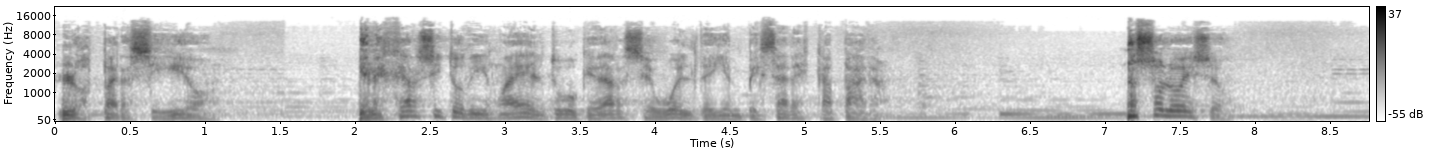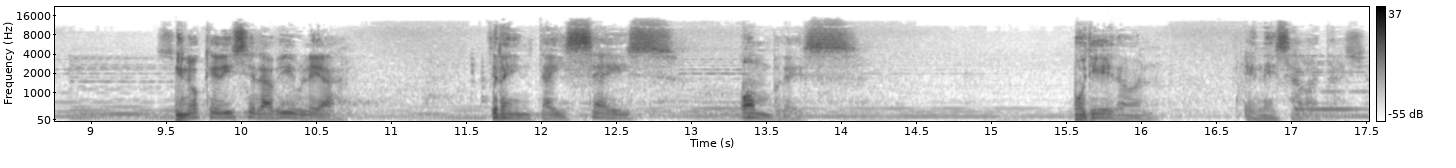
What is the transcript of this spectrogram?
los persiguió. Y el ejército de Israel tuvo que darse vuelta y empezar a escapar. No solo eso, sino que dice la Biblia, 36 hombres murieron en esa batalla.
